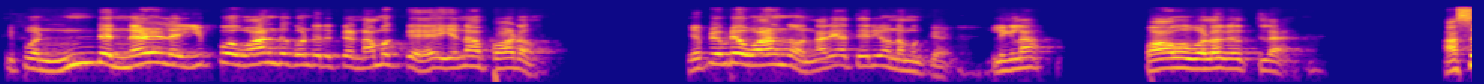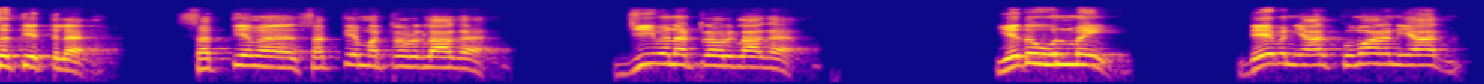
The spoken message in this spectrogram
இப்போ இந்த நிழல இப்போ வாழ்ந்து கொண்டு இருக்க நமக்கு என்ன பாடம்? எப்படி எப்படியோ வாழ்ந்தோம். நிறைய தெரியும் நமக்கு இல்லைங்களா? பாவ உலகத்துல அசத்தியத்துல சத்தியம சத்தியமற்றவர்களாக ஜீவனற்றவர்களாக. எது உண்மை? தேவன் யார்? குமாரன் யார்?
